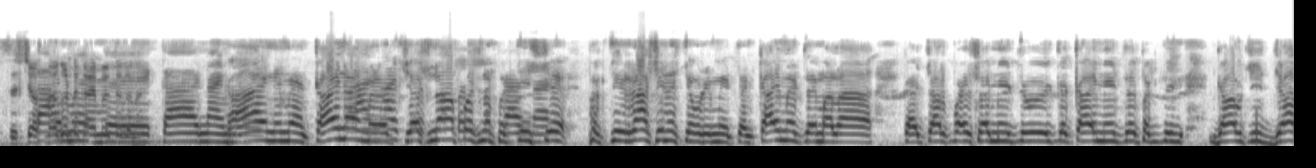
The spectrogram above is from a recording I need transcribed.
शासनाकडनं काय मिळतं का नाही? काय नाही मिळत. काय नाही मिळत. काय नाही काय मिळत. नाही, शासनापासून फक्त काय नाही. शे- फक्त राशनच तेवढे मिळतं. काय मिळतंय मला? काय चार पैसा मिळतोय का काय मिळतंय? फक्त गावची ज्या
